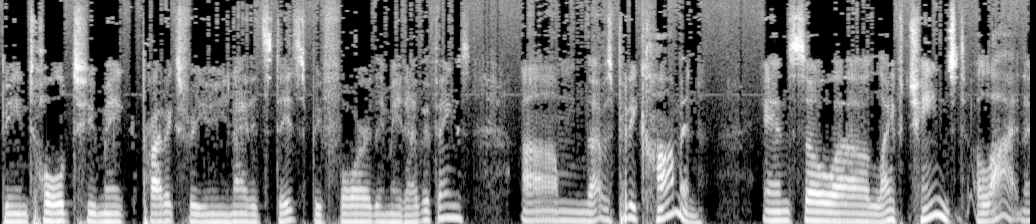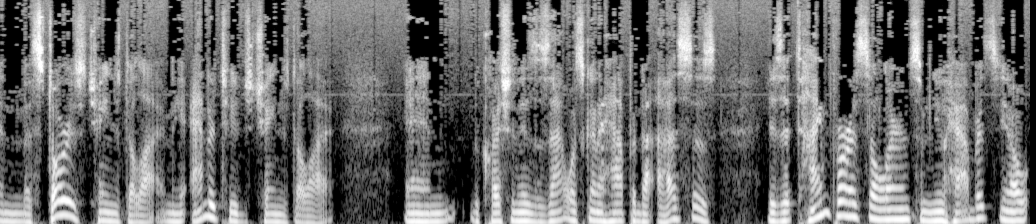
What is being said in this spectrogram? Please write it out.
being told to make products for the United States before they made other things. Um, that was pretty common. And so uh, life changed a lot, and the stores changed a lot, and the attitudes changed a lot. And the question is, is that what's going to happen to us? Is is it time for us to learn some new habits? You know,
